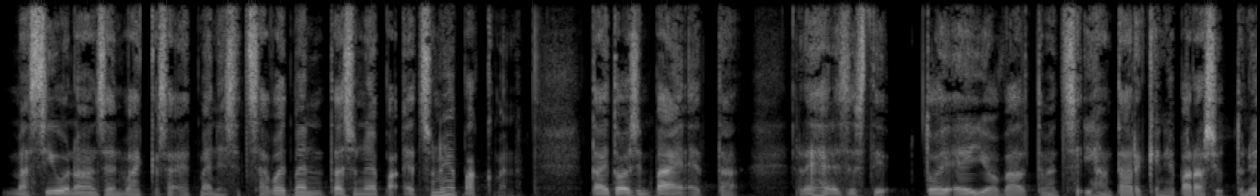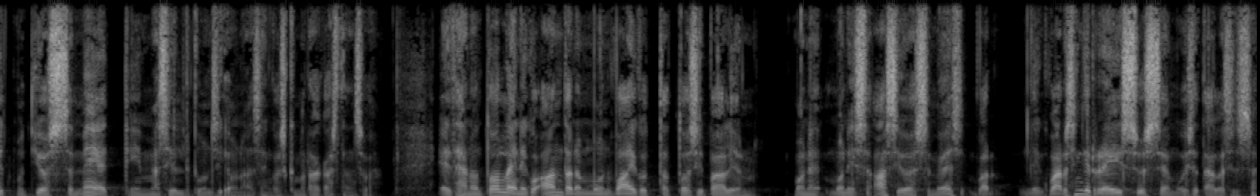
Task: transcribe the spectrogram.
mä siunaan sen, vaikka sä et menisi. Sä voit mennä tai sun ei, että sun ei ole pakko mennä. Tai toisinpäin, että rehellisesti toi ei ole välttämättä se ihan tärkein ja paras juttu nyt, mutta jos sä meet, niin mä silti tuun sen, koska mä rakastan sua. Että hän on tolleen niin antanut mun vaikuttaa tosi paljon monissa asioissa, myös niin varsinkin reissuissa ja muissa tällaisissa.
